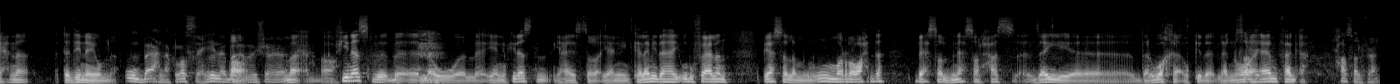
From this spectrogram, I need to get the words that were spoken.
إحنا ابتدينا يومنا قوم بقى إحنا خلاص صحينا بقى آه مش ما آه. في ناس ب... ب... لو يعني في ناس يعني يعني من كلامي ده هيقولوا فعلا بيحصل لما بنقول مرة واحدة بيحصل بنحصل حس زي آه، دروخة أو كده لأن هو. قام فجأة حصل فعلا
